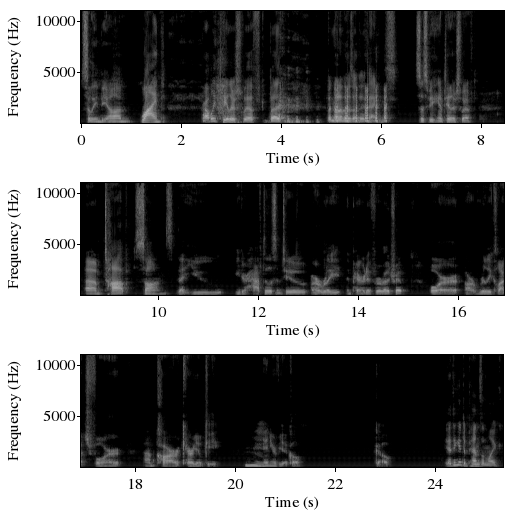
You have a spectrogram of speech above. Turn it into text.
Celine Dion. Wine. probably Taylor Swift, but but none of those other things. So speaking of Taylor Swift, um, top songs that you either have to listen to are really imperative for a road trip, or are really clutch for um, car karaoke Mm. in your vehicle. Go. I think it depends on like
